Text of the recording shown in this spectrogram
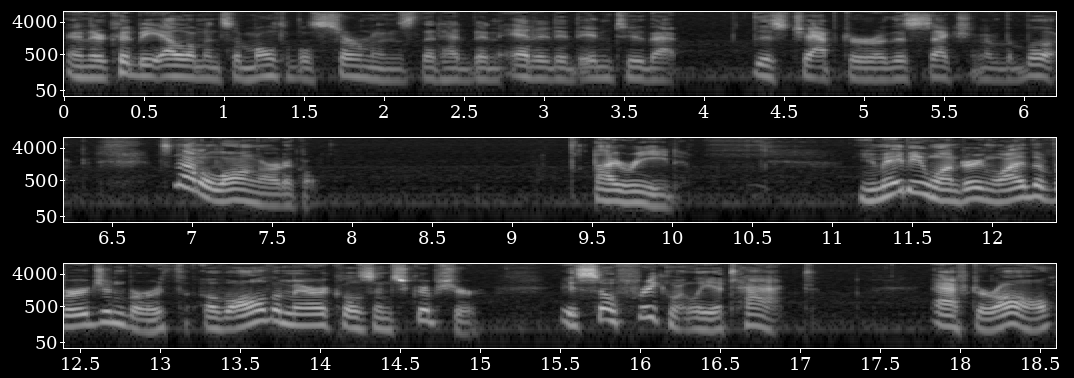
And there could be elements of multiple sermons that had been edited into that this chapter or this section of the book. It's not a long article. I read. You may be wondering why the virgin birth, of all the miracles in Scripture, is so frequently attacked. After all,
